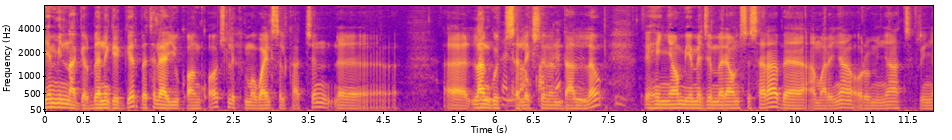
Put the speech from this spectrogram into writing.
የሚናገር በንግግር በተለያዩ ቋንቋዎች ልክ ሞባይል ስልካችን language selection እንዳለው ይሄኛውም የመጀመሪያውን ስሰራ በአማርኛ፣ ኦሮምኛ፣ ትግርኛ፣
